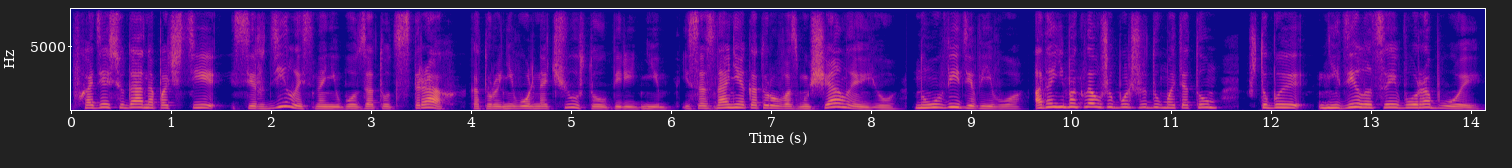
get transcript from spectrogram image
Входя сюда, она почти сердилась на него за тот страх, который невольно чувствовал перед ним, и сознание которого возмущало ее, но, увидев его, она не могла уже больше думать о том, чтобы не делаться его рабой,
